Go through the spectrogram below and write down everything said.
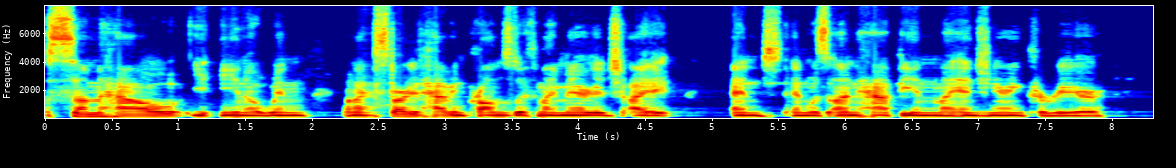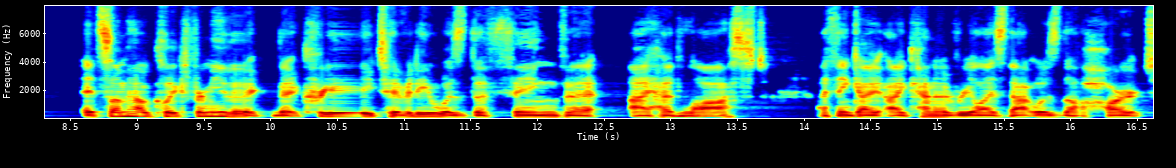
somehow you, you know when when I started having problems with my marriage, I and and was unhappy in my engineering career. It somehow clicked for me that that creativity was the thing that I had lost. I think I, I kind of realized that was the heart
